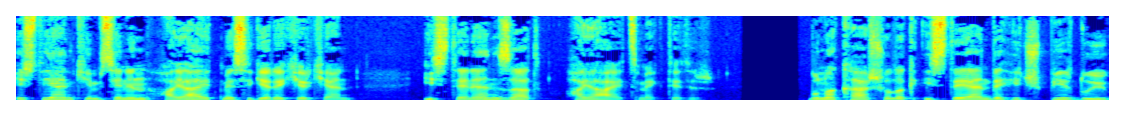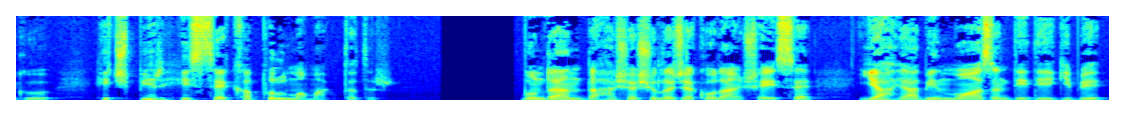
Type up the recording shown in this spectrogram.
İsteyen kimsenin haya etmesi gerekirken, istenen zat haya etmektedir. Buna karşılık isteyende hiçbir duygu, hiçbir hisse kapılmamaktadır. Bundan daha şaşılacak olan şey ise, Yahya bin Muaz'ın dediği gibi,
